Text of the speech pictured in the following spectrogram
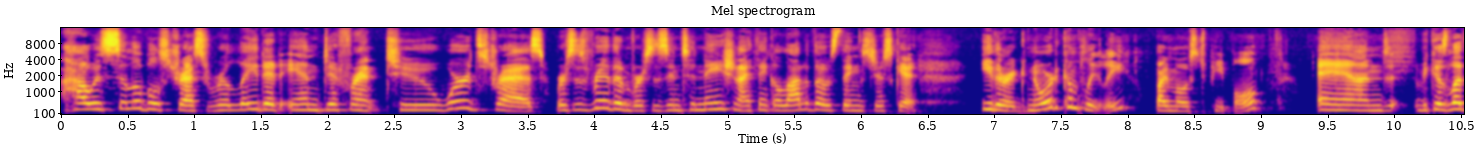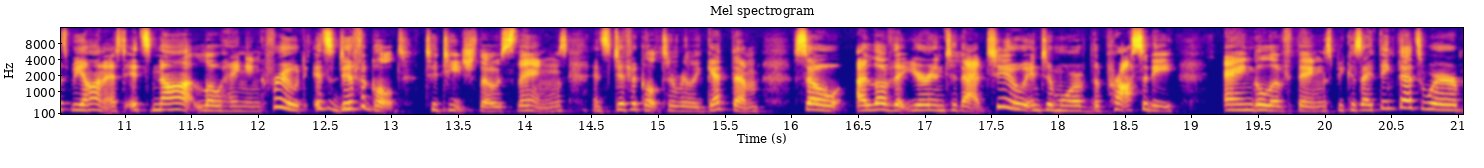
how is syllable stress related and different to word stress versus rhythm versus intonation? I think a lot of those things just get either ignored completely by most people. And because let's be honest, it's not low hanging fruit. It's difficult to teach those things. It's difficult to really get them. So I love that you're into that too, into more of the prosody angle of things, because I think that's where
